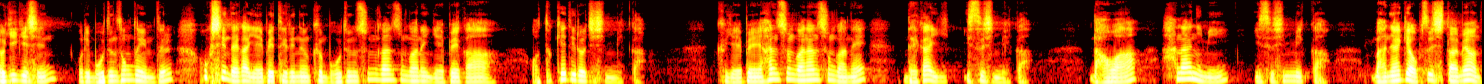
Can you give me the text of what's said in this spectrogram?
여기 계신 우리 모든 성도님들 혹시 내가 예배 드리는 그 모든 순간순간의 예배가 어떻게 드려지십니까? 그 예배의 한순간 한순간에 내가 이- 있으십니까? 나와 하나님이 있으십니까? 만약에 없으시다면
